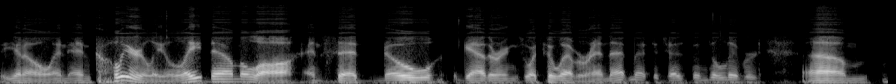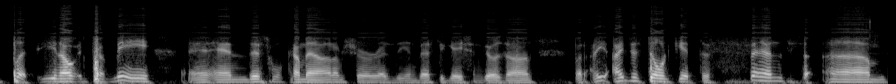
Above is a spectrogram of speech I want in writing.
you know, and and clearly laid down the law and said no gatherings whatsoever, and that message has been delivered. Um, but you know, to me, and, and this will come out, I'm sure, as the investigation goes on but I, I just don't get the sense, um,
